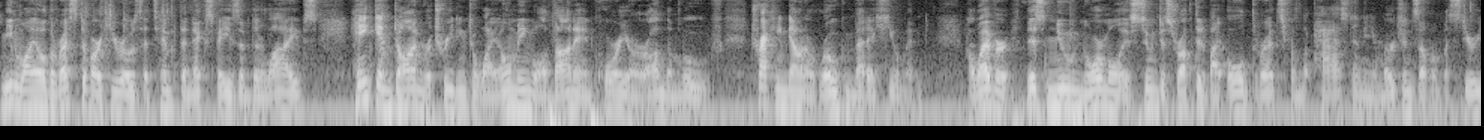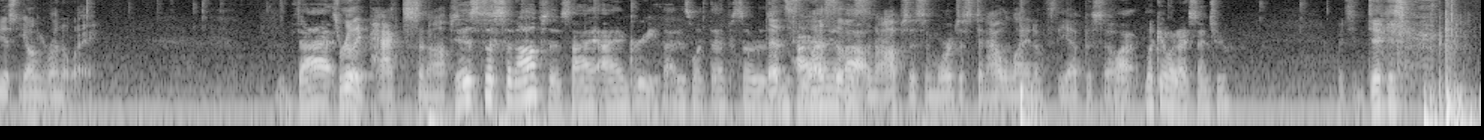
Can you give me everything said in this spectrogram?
Meanwhile, the rest of our heroes attempt the next phase of their lives. Hank and Dawn retreating to Wyoming while Donna and Kory are on the move, tracking down a rogue metahuman. However, this new normal is soon disrupted by old threats from the past and the emergence of a mysterious young runaway. That It's a really packed synopsis. is the synopsis. I I agree. That is what the episode is That's entirely less of a synopsis and more just an outline of the episode. Wow, Look at what I sent you. Which Dick is.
